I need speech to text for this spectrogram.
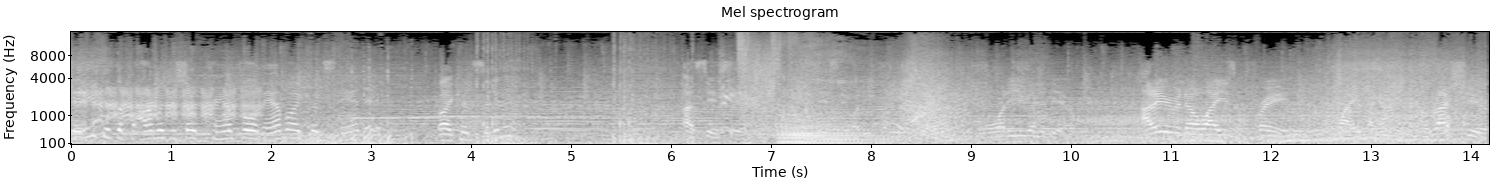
sitting? Because the bottom was just so crammed full of ammo I couldn't stand it? Well, I couldn't sit in it? Seriously. Seriously, what are you, what are you? What are you gonna do? I don't even know why he's afraid. Why he's like, I'm gonna rush you.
